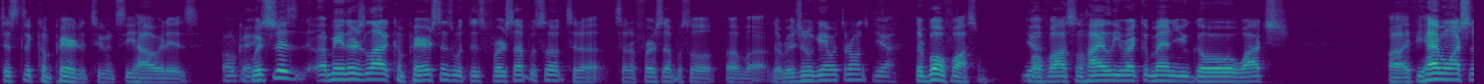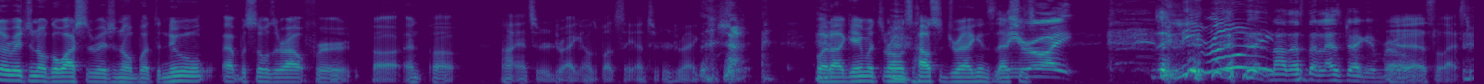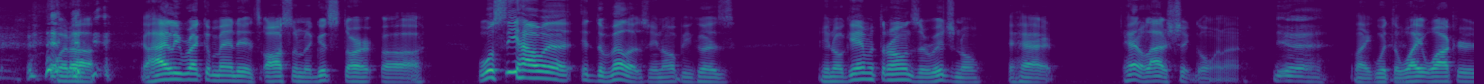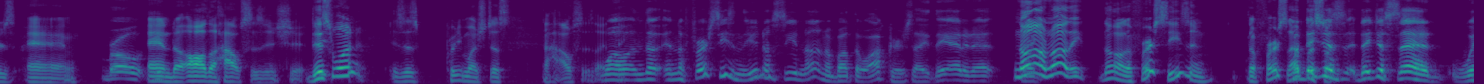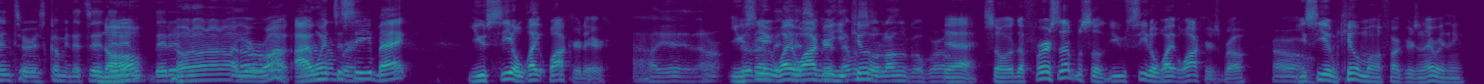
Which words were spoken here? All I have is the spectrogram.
just to compare the two and see how it is. Okay. Which is, I mean, there's a lot of comparisons with this first episode to the to the first episode of uh, the original Game of Thrones. yeah. They're both awesome. Yeah. both awesome. Highly recommend you go watch. Uh, if you haven't watched the original, go watch the original. But the new episodes are out for uh, and uh, not Enter the Dragon. I was about to say Enter the Dragon. Shit. but uh, Game of Thrones, House of Dragons. That's just Leroy. Leroy. no, that's the last dragon, bro. yeah, that's the last. One. But uh, I highly recommend it. It's awesome. A good start. Uh, we'll see how it, it develops. You know, because you know Game of Thrones the original it had it had a lot of shit going on, yeah, like with the White Walkers and bro. and uh, all the houses and shit. This one is just pretty much just the houses. I well, think. in the in the first season, you don't see nothing about the walkers. Like they added that. no, like, no, they no the first season, the first But they episode. just they just said winter is coming. That's it. no, they didn't, they didn't, no, no, no, no. You're wrong. I I went to see back. You see a White Walker there. Oh yeah, I don't. You dude, see I White I Walker, it- he that was so long ago, bro. Yeah. So the first episode, you see the White Walkers, bro. Oh. You see them kill motherfuckers and everything.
